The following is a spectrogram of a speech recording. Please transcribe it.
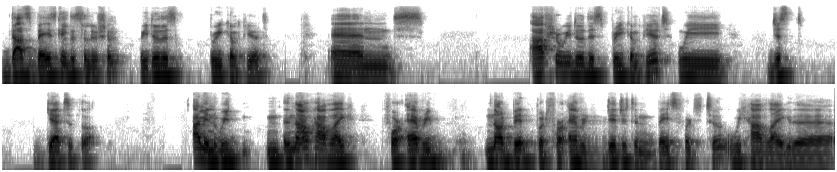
that's basically the solution. We do this pre-compute. And after we do this pre-compute, we just get I mean, we now have like for every not bit, but for every digit in base 42, we have like the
